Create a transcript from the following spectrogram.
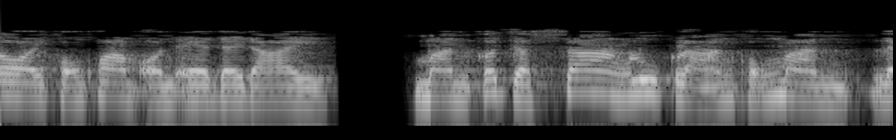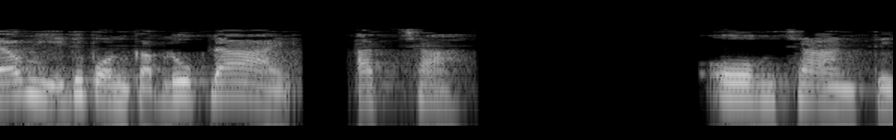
รอยของความอ่อนแอใด ๆ มันก็จะสร้างลูกหลานของมัน แล้วมีอิทธิพลกับลูกได้ อัจฉา ओम शांति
